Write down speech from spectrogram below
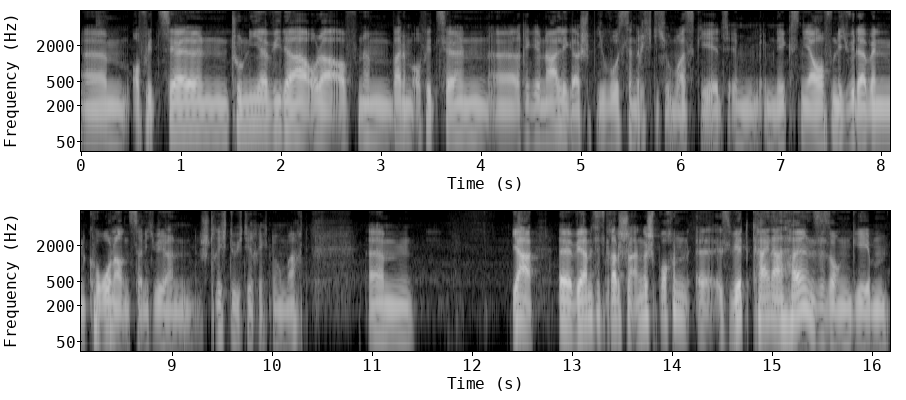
ähm, offiziellen Turnier wieder oder auf einem, bei einem offiziellen äh, Regionalligaspiel, wo es dann richtig um was geht im, im nächsten Jahr. Hoffentlich wieder, wenn Corona uns da nicht wieder einen Strich durch die Rechnung macht. Ähm, ja, äh, wir haben es jetzt gerade schon angesprochen, äh, es wird keine Hallensaison geben.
